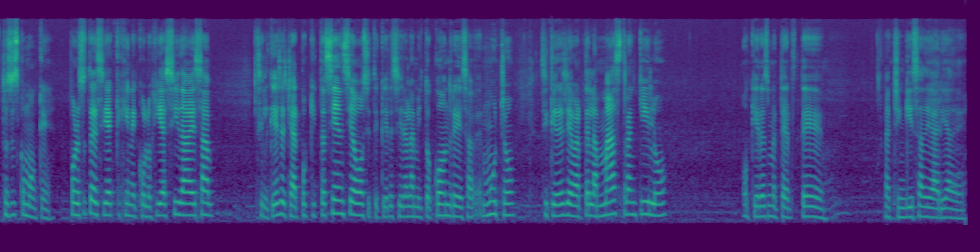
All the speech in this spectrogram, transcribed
Entonces, como que, por eso te decía que ginecología sí da esa, si le quieres echar poquita ciencia o si te quieres ir a la mitocondria y saber mucho, si quieres llevártela más tranquilo o quieres meterte la chinguiza diaria de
